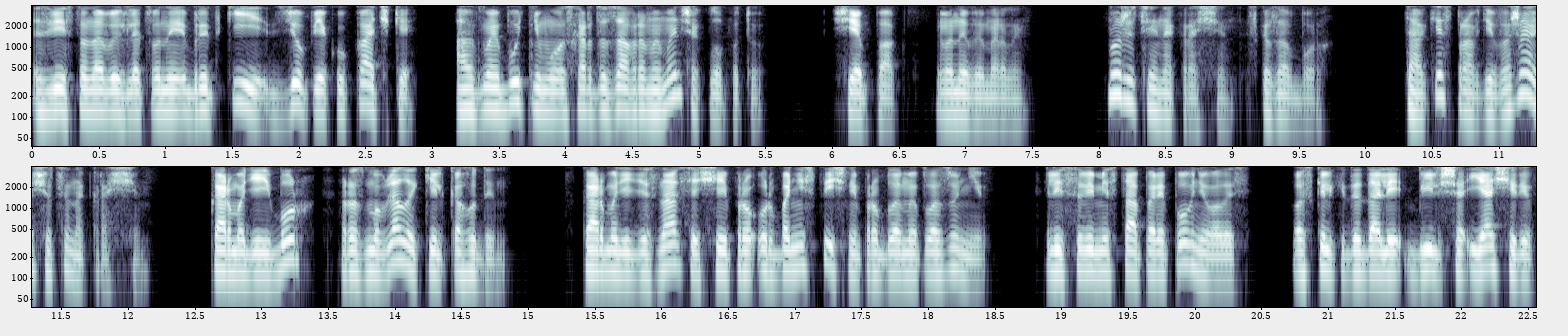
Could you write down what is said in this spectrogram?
Звісно, на вигляд вони бридкі, дзьоб, як у качки, а в майбутньому з хардозаврами менше клопоту. Ще пак, вони вимерли. Може, це і на краще, сказав Борг. Так, я справді вважаю, що це на краще. Кармоді й Борг розмовляли кілька годин. Кармоді дізнався ще й про урбаністичні проблеми плазунів. Лісові міста переповнювались, оскільки дедалі більше ящерів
